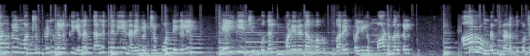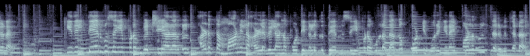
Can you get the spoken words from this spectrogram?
ஆண்கள் மற்றும் பெண்களுக்கு என தனித்தனியே நடைபெற்ற போட்டிகளில் எல்கேஜி முதல் பனிரெண்டாம் வகுப்பு வரை பயிலும் மாணவர்கள் ஆர்வமுடன் கலந்து கொண்டனர். இதில் தேர்வு செய்யப்படும் வெற்றியாளர்கள் அடுத்த மாநில அளவிலான போட்டிகளுக்கு தேர்வு செய்யப்பட உள்ளதாக போட்டி ஒருங்கிணைப்பாளர்கள் தெரிவித்தனர்.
